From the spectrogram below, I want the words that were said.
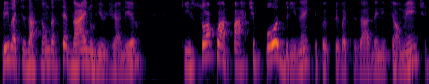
privatização da SEDAI no Rio de Janeiro, que só com a parte podre, né, que foi privatizada inicialmente,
